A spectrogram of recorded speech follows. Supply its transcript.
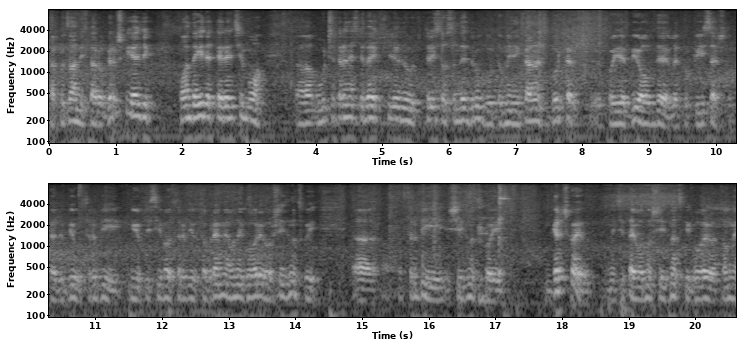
takozvani starogrčki jezik, onda idete recimo e, u 14. vek 1382. Dominikanac Burkar koji je bio ovde letopisač, što kada je bio u Srbiji i opisivao Srbiju u to vreme, on je govorio o šizmatskoj e, Srbiji i šizmatskoj Grčkoj, mislim, taj odnos šizmatski govori o tome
